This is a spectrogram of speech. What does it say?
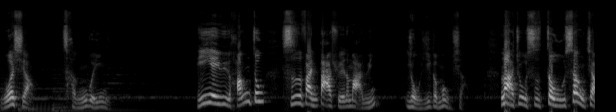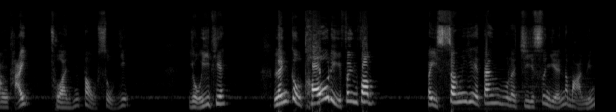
我想成为你。”毕业于杭州师范大学的马云有一个梦想。那就是走上讲台传道授业。有一天，能够桃李芬芳，被商业耽误了几十年的马云，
